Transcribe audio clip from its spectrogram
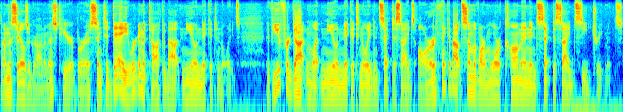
I'm the sales agronomist here at Burrus, and today we're going to talk about neonicotinoids. If you've forgotten what neonicotinoid insecticides are, think about some of our more common insecticide seed treatments.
